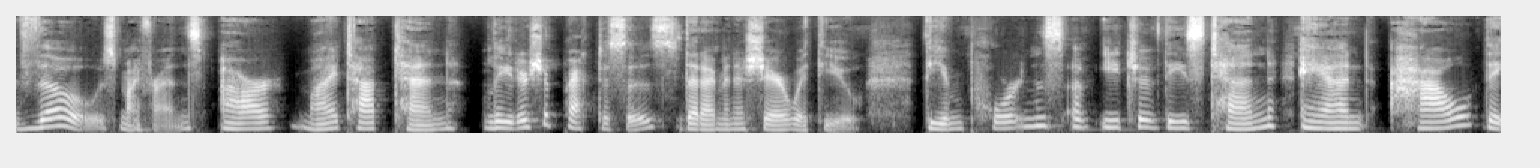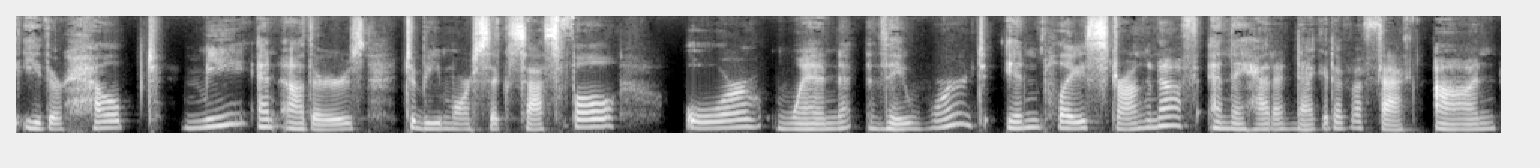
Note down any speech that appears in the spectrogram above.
Those, my friends, are my top 10 leadership practices that I'm going to share with you. The importance of each of these 10 and how they either helped me and others to be more successful or when they weren't in place strong enough and they had a negative effect on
